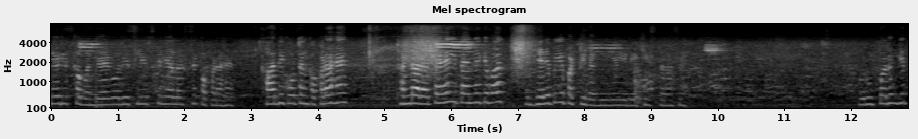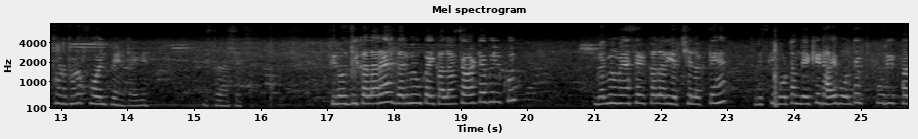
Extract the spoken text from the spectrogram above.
लेडीज़ का बन जाएगा, और ये स्लीव्स के लिए अलग से कपड़ा है। खादी कॉटन कपड़ा है, ठंडा रहता है ये पहनने के बाद घेरे पे ये पट्टी लगी हुई है, ये देखिए इस तरह से। और ऊपर ये थोड़ा थोड़ा फॉइल प्रिंट है ये, इस तरह से। फिरोजी कलर है, गर्मियों का ही कलर चार्ट है बिल्कुल। गर्मियों में ऐसे कलर ही अच्छे लगते हैं। और इसकी बॉटम देखिए, ढाई बोलते हैं, पूरी पर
